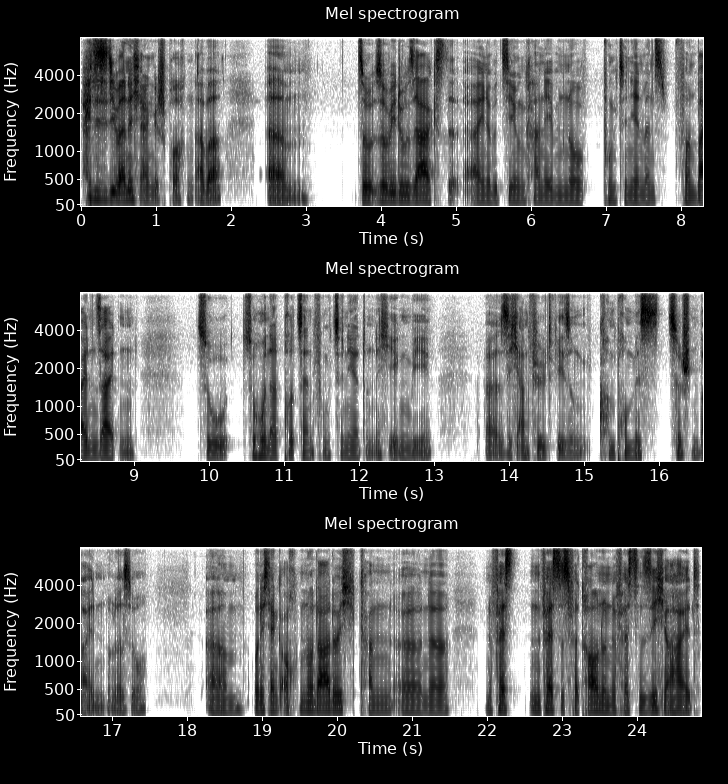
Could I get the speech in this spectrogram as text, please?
hätte sie lieber nicht angesprochen. Aber ähm, so, so wie du sagst, eine Beziehung kann eben nur funktionieren, wenn es von beiden Seiten zu, zu 100% funktioniert und nicht irgendwie äh, sich anfühlt wie so ein Kompromiss zwischen beiden oder so. Ähm, und ich denke auch nur dadurch kann äh, eine, eine fest, ein festes Vertrauen und eine feste Sicherheit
